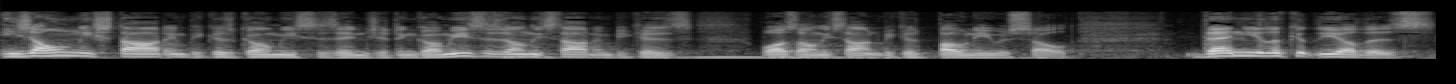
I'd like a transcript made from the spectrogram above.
he's only starting because Gomis is injured and Gomis is only starting because was only starting because Bony was sold. Then you look at the others,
